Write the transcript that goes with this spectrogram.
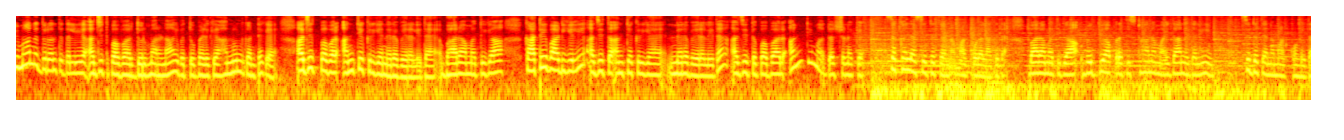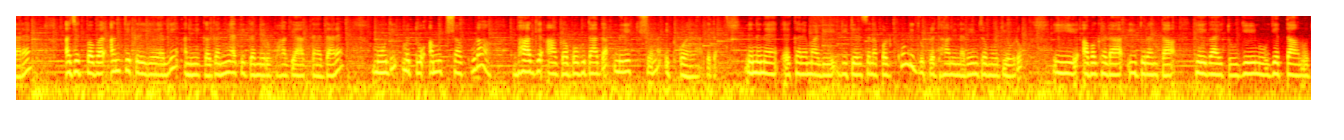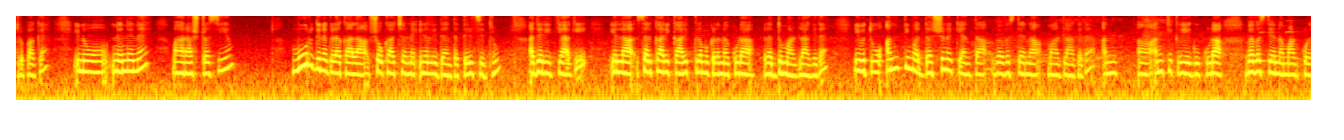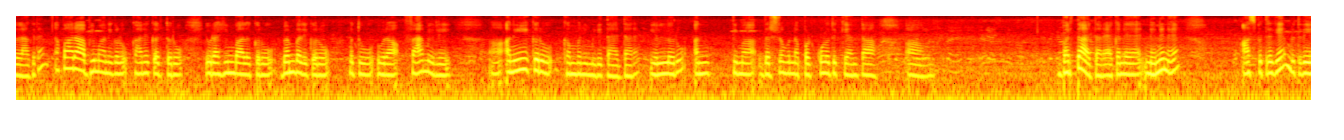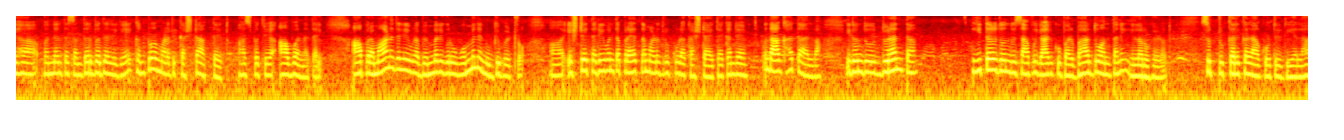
ವಿಮಾನ ದುರಂತದಲ್ಲಿ ಅಜಿತ್ ಪವಾರ್ ದುರ್ಮರಣ. ಇವತ್ತು ಬೆಳಗ್ಗೆ ಹನ್ನೊಂದು ಗಂಟೆಗೆ ಅಜಿತ್ ಪವಾರ್ ಅಂತ್ಯಕ್ರಿಯೆ ನೆರವೇರಲಿದೆ. ಬಾರಾಮತಿಯ ಕಾಟೇವಾಡಿಯಲ್ಲಿ ಅಜಿತ್ ಅಂತ್ಯಕ್ರಿಯೆ ನೆರವೇರಲಿದೆ. ಅಜಿತ್ ಪವಾರ್ ಅಂತಿಮ ದರ್ಶನಕ್ಕೆ ಸಕಲ ಸಿದ್ಧತೆಯನ್ನು ಮಾಡಿಕೊಳ್ಳಲಾಗಿದೆ. ಬಾರಾಮತಿಯ ವಿದ್ಯಾ ಪ್ರತಿಷ್ಠಾನ ಮೈದಾನದಲ್ಲಿ ಸಿದ್ಧತೆಯನ್ನು ಮಾಡಿಕೊಂಡಿದ್ದಾರೆ. ಅಜಿತ್ ಪವಾರ್ ಅಂತ್ಯಕ್ರಿಯೆಯಲ್ಲಿ ಅನೇಕ ಗಣ್ಯಾತಿ ಗಣ್ಯರು ಭಾಗಿಯಾಗ್ತಾ ಇದ್ದಾರೆ. ಮೋದಿ ಮತ್ತು ಅಮಿತ್ ಶಾ ಕೂಡ ಭಾಗ್ಯ ಆಗಬಹುದಾದ ನಿರೀಕ್ಷೆಯನ್ನು ಇಟ್ಕೊಳ್ಳಲಾಗಿದೆ. ನಿನ್ನೆ ಕರೆ ಮಾಡಿ ಡೀಟೇಲ್ಸನ್ನು ಪಡ್ಕೊಂಡಿದ್ರು ಪ್ರಧಾನಿ ನರೇಂದ್ರ ಮೋದಿಯವರು ಈ ಅವಘಡ ಈ ದುರಂತ ಹೇಗಾಯಿತು ಏನು ಎತ್ತ ಅನ್ನೋದ್ರ ಬಗ್ಗೆ. ಇನ್ನು ನಿನ್ನೆ ಮಹಾರಾಷ್ಟ್ರ ಸಿ ಎಂ ಮೂರು ದಿನಗಳ ಕಾಲ ಶೋಕಾಚರಣೆ ಇರಲಿದೆ ಅಂತ ತಿಳಿಸಿದ್ರು. ಅದೇ ರೀತಿಯಾಗಿ ಎಲ್ಲ ಸರ್ಕಾರಿ ಕಾರ್ಯಕ್ರಮಗಳನ್ನು ಕೂಡ ರದ್ದು ಮಾಡಲಾಗಿದೆ. ಇವತ್ತು ಅಂತಿಮ ದರ್ಶನಕ್ಕೆ ಅಂತ ವ್ಯವಸ್ಥೆಯನ್ನು ಮಾಡಲಾಗಿದೆ. ಆ, ಅಂತ್ಯಕ್ರಿಯೆಗೂ ಕೂಡ ವ್ಯವಸ್ಥೆಯನ್ನು ಮಾಡಿಕೊಳ್ಳಲಾಗಿದೆ. ಅಪಾರ ಅಭಿಮಾನಿಗಳು, ಕಾರ್ಯಕರ್ತರು, ಇವರ ಹಿಂಬಾಲಕರು, ಬೆಂಬಲಿಗರು ಮತ್ತು ಇವರ ಫ್ಯಾಮಿಲಿ ಅನೇಕರು ಕಂಬನಿ ಮಿಡಿತಾ ಇದ್ದಾರೆ. ಎಲ್ಲರೂ ಅಂತಿಮ ದರ್ಶನವನ್ನು ಪಡ್ಕೊಳ್ಳೋದಕ್ಕೆ ಅಂತ ಬರ್ತಾ ಇದ್ದಾರೆ. ಯಾಕಂದರೆ ನೆನ್ನೆನೆ ಆಸ್ಪತ್ರೆಗೆ ಮೃತದೇಹ ಬಂದಂಥ ಸಂದರ್ಭದಲ್ಲಿಗೆ ಕಂಟ್ರೋಲ್ ಮಾಡೋದಕ್ಕೆ ಕಷ್ಟ ಆಗ್ತಾ ಇತ್ತು ಆಸ್ಪತ್ರೆಯ ಆವರಣದಲ್ಲಿ. ಆ ಪ್ರಮಾಣದಲ್ಲಿ ಇವರ ಬೆಂಬಲಿಗರು ಒಮ್ಮೆಲೆ ನುಗ್ಗಿಬಿಟ್ರು. ಎಷ್ಟೇ ತಡೆಯುವಂಥ ಪ್ರಯತ್ನ ಮಾಡಿದ್ರೂ ಕೂಡ ಕಷ್ಟ ಆಯಿತು. ಯಾಕಂದರೆ ಒಂದು ಆಘಾತ ಅಲ್ವಾ? ಇದೊಂದು ದುರಂತ. ಈ ಥರದೊಂದು ಸಾವು ಯಾರಿಗೂ ಬರಬಾರ್ದು ಅಂತಲೇ ಎಲ್ಲರೂ ಹೇಳೋದು. ಸುಟ್ಟು ಕರಕಲಾಗೋದು ಇದೆಯಲ್ಲ?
